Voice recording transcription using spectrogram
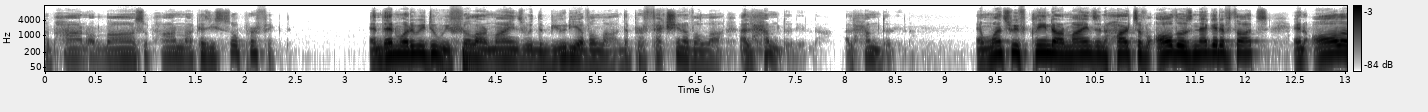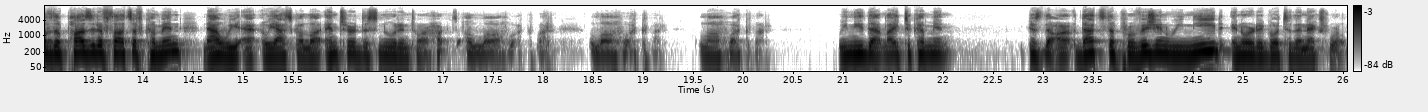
Subhanallah, subhanallah, because He's so perfect. And then what do we do? We fill our minds with the beauty of Allah, the perfection of Allah. Alhamdulillah, Alhamdulillah. And once we've cleaned our minds and hearts of all those negative thoughts and all of the positive thoughts have come in, now we, we ask Allah, enter this nur into our hearts. Allahu Akbar, Allahu Akbar, Allahu Akbar. We need that light to come in because the, that's the provision we need in order to go to the next world.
